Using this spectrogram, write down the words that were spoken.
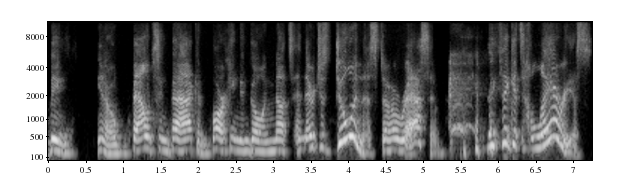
being, you know, bouncing back and barking and going nuts. And they're just doing this to harass him. they think it's hilarious.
